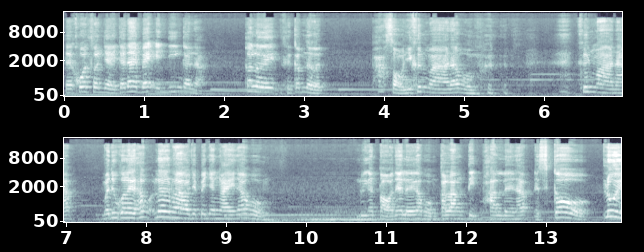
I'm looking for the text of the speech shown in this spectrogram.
แต่คนส่วนใหญ่จะได้แบ็กเอนดิ้งกันอะ ก็เลยถือกำเนิดภาคสองนี้ขึ้นมานะผม ขึ้นมานะครับ มาดูกันเลยครับเรื่องราวจะเป็นยังไงนะผมลุยกันต่อได้เลยครับผมกำลังติดพันเลยนะครับ let's go ลุย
